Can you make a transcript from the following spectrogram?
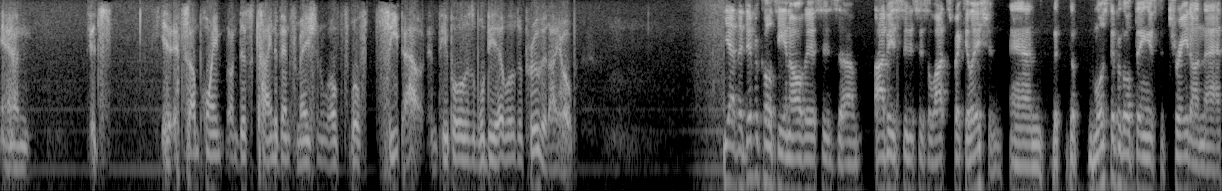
and it's at some point this kind of information will will seep out and people will be able to prove it i hope. Yeah the difficulty in all this is um, obviously this is a lot of speculation and the, the most difficult thing is to trade on that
